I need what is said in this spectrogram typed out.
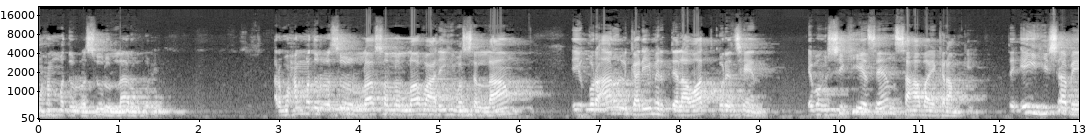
মোহাম্মদুর রসুল্লাহর উপরে। আর মোহাম্মদুর রসুল্লাহ সাল্লাহ আলিহি ওয়াসাল্লাম এই কোরআনুল করিমের তেলাওয়াত করেছেন এবং শিখিয়েছেন সাহাবা একরামকে তো এই হিসাবে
